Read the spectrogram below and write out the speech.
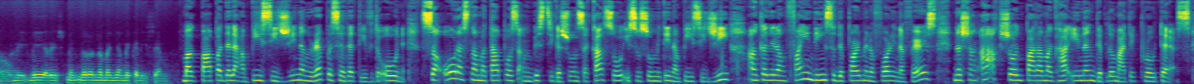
Oh, may, may arrangement, meron naman yung mechanism. Magpapadala ang PCG ng representative doon. Sa oras na matapos ang investigasyon sa kaso, isusumiti ng PCG ang kanilang findings sa Department of Foreign Affairs na siyang aaksyon para maghain ng diplomatic protest.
